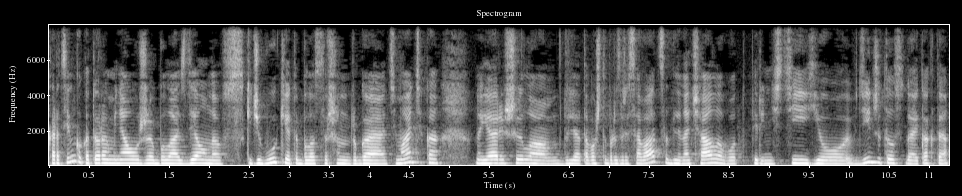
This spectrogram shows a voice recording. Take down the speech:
картинку, которая у меня уже была сделана в скетчбуке, это была совершенно другая тематика, но я решила для того, чтобы разрисоваться, для начала вот перенести ее в digital сюда и как-то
